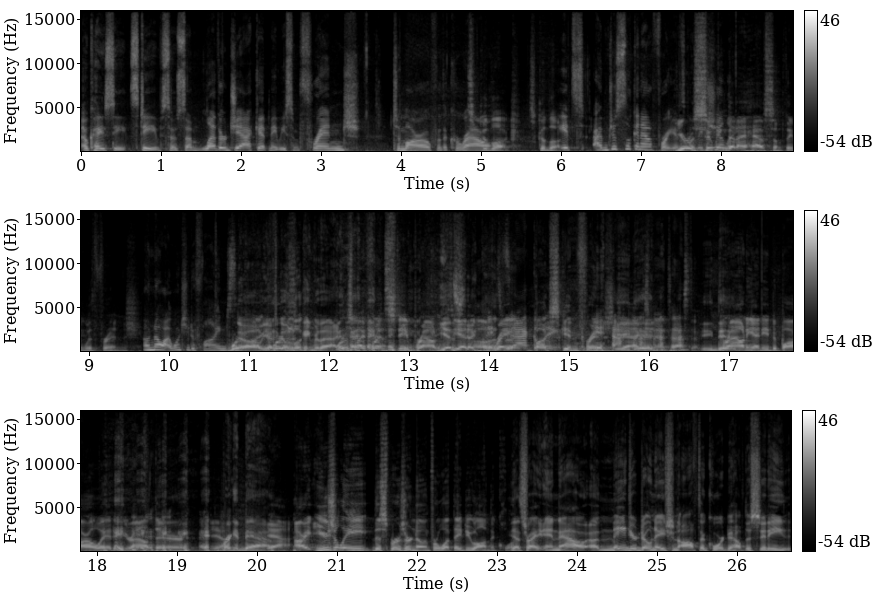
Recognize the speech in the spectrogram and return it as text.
Okay, see, Steve, so some leather jacket, maybe some fringe tomorrow for the corral. Good luck. It's good luck. It's. I'm just looking out for you. It's You're gonna be assuming that I have something with fringe. Oh no, I want you to find. Where- No, you have to go looking for that. Where's my friend Steve Brown? Yes. he had a Oh. great Exactly. buckskin fringe Yeah. jacket. did. Fantastic. He did. Brownie, I need to borrow it if you're out there. Yeah. Bring it down. Yeah. All right. Usually the Spurs are known for what they do on the court. That's right. And now a major donation off the court to help the city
